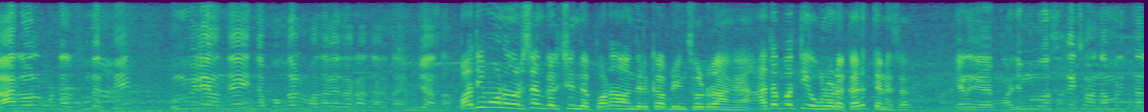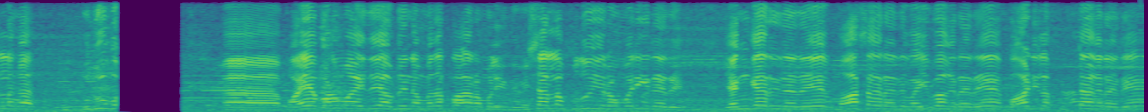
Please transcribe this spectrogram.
வேற லெவல் பண்ண சுந்தர்சி உண்மையிலேயே வந்து இந்த பொங்கல் மதகஜ ராஜா தான் எம்ஜிஆர் தான். பதிமூணு வருஷம் கழிச்சு இந்த படம் வந்திருக்கு அப்படின்னு சொல்கிறாங்க அதை பற்றி உங்களோட கருத்து என்ன சார்? எனக்கு பதிமூணு வருஷம் கழிச்சு வந்த மாதிரி தெரிலங்க புது பழைய படமா இது அப்படின்னு நம்ம தான் பார்க்குற மாதிரி இருக்குது. விஷால்லாம் புது ஹீரோ மாதிரி இருக்கிறாரு. எங்கே இருக்கிறாரு மாசாகிறாரு வைபாகிறாரு பாடியில் ஃபிட் ஆகுறாரு.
